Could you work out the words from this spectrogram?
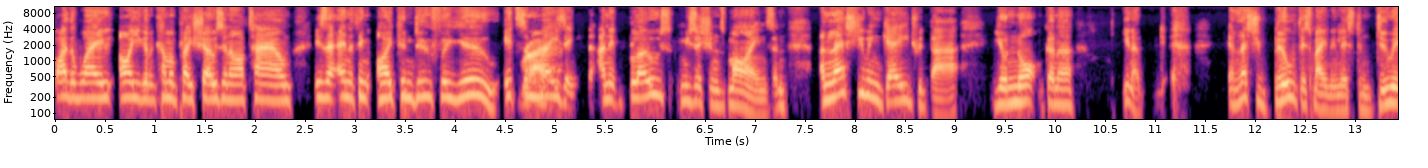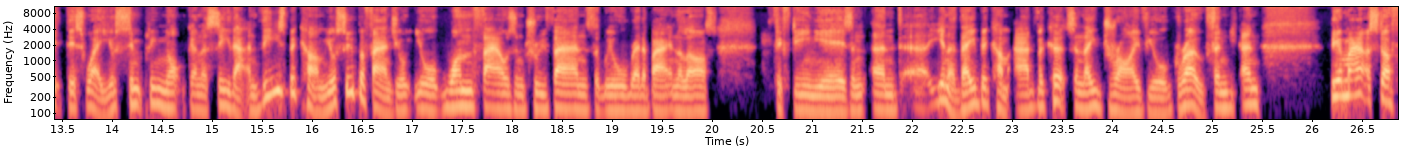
by the way, are you going to come and play shows in our town? Is there anything I can do for you? It's right. amazing. And it blows musicians' minds. And unless you engage with that, you're not going to, you know, unless you build this mailing list and do it this way, you're simply not going to see that. And these become your super fans, your your 1,000 true fans that we all read about in the last 15 years and and uh, you know they become advocates and they drive your growth and and the amount of stuff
